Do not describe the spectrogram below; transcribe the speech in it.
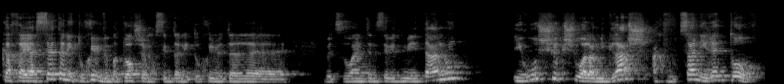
וככה יעשה את הניתוחים, ובטוח שהם עושים את הניתוחים יותר אה, בצורה אינטנסיבית מאיתנו, יראו שכשהוא על המגרש, הקבוצה נראית טוב.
